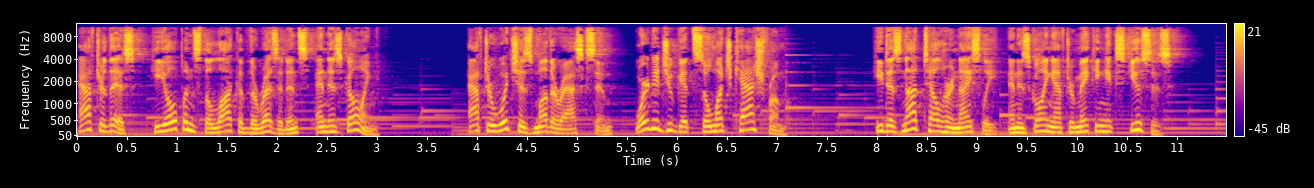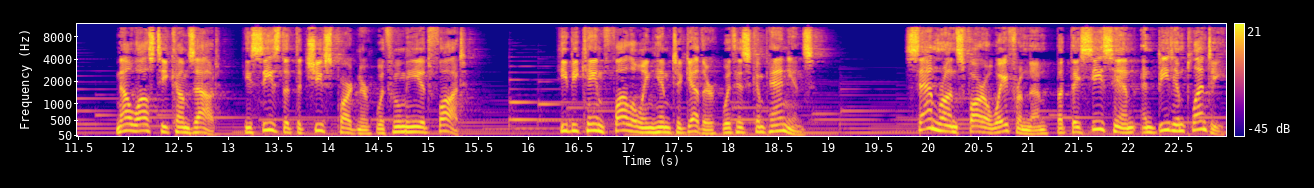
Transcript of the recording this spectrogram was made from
After this, he opens the lock of the residence and is going. After which his mother asks him, Where did you get so much cash from? He does not tell her nicely and is going after making excuses. Now whilst he comes out, he sees that the chief's partner with whom he had fought. he became following him together with his companions. Sam runs far away from them but they seize him and beat him plenty.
